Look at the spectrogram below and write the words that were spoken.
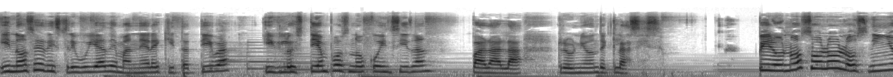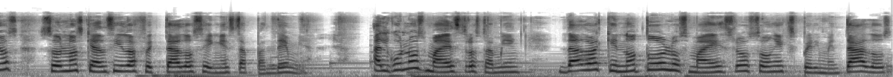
y no se distribuya de manera equitativa y los tiempos no coincidan para la reunión de clases. Pero no solo los niños son los que han sido afectados en esta pandemia. Algunos maestros también, dado a que no todos los maestros son experimentados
